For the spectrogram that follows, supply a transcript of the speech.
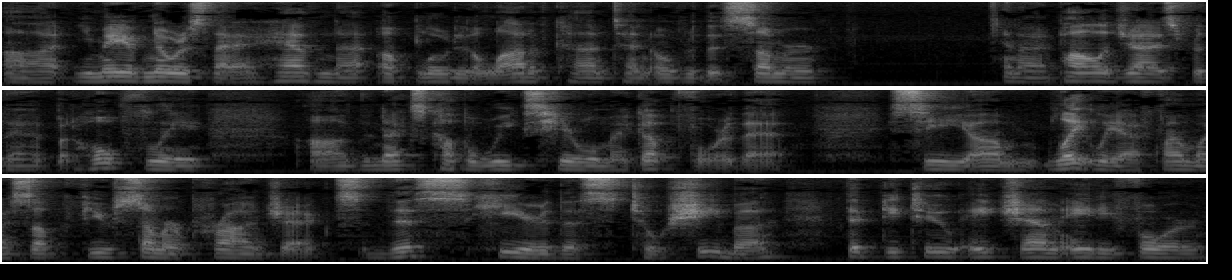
Uh, you may have noticed that I have not uploaded a lot of content over this summer, and I apologize for that, but hopefully uh, the next couple weeks here will make up for that. See, um, lately I found myself a few summer projects. This here, this Toshiba 52HM84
